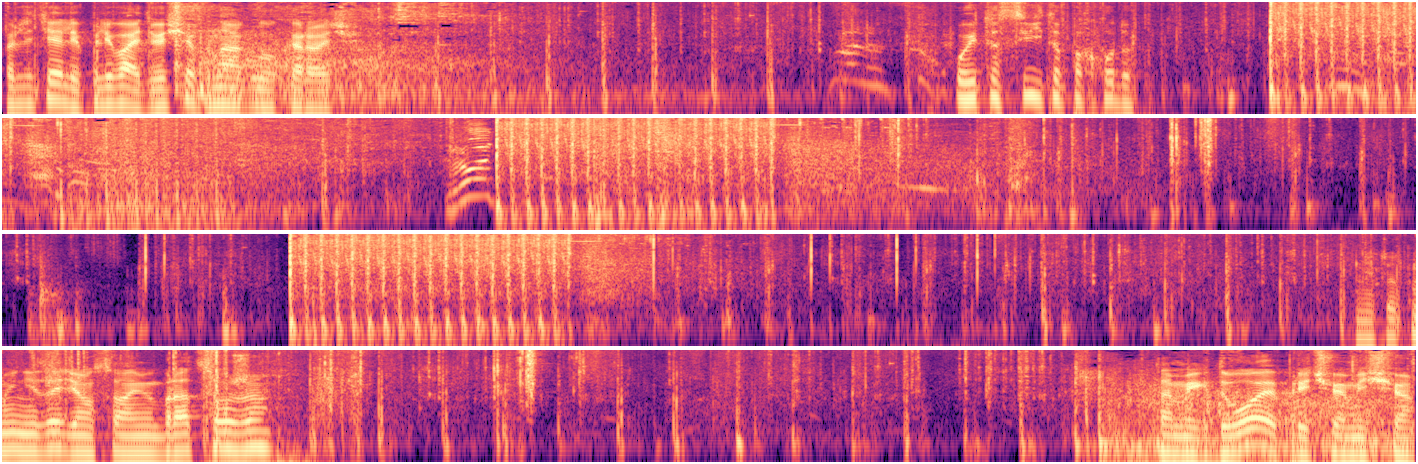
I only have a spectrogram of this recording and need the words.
Полетели плевать, вообще в наглую, короче. Ой, это свита, походу. Не, тут мы не зайдем с вами, братцы, уже. Там их двое, причем еще.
